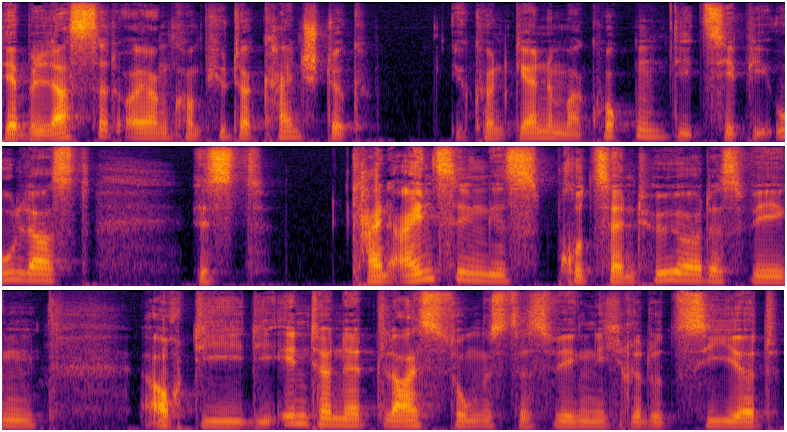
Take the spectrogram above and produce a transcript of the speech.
der belastet euren Computer kein Stück. Ihr könnt gerne mal gucken, die CPU-Last ist kein einziges Prozent höher, deswegen auch die, die Internetleistung ist deswegen nicht reduziert.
